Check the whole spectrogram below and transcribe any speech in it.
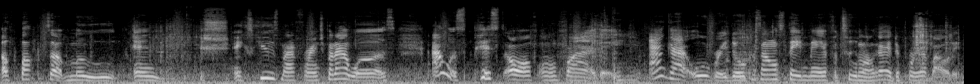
a fucked up mood and excuse my french but i was i was pissed off on friday. I got over it though because i don't stay mad for too long. I had to pray about it.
